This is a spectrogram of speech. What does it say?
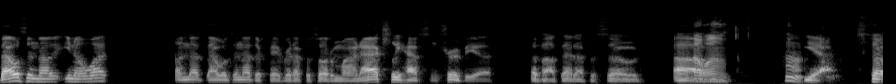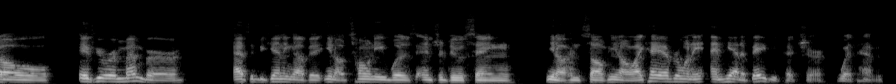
That was another, you know what? Another that was another favorite episode of mine. I actually have some trivia about that episode. Um, Oh, wow. Huh. Yeah. So if you remember at the beginning of it, you know, Tony was introducing, you know, himself, you know, like, hey everyone, and he had a baby picture with him.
